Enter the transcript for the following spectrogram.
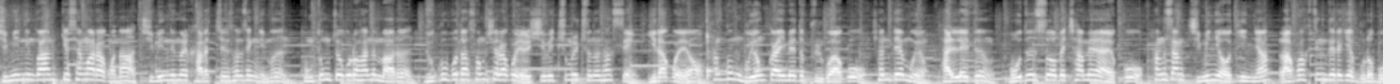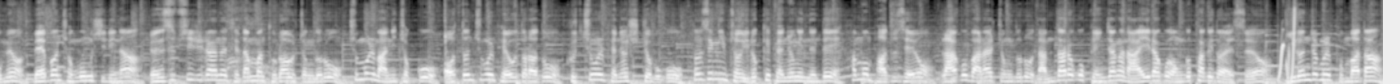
지민님과 함께 생활하거나 지민님을 가르친 선생님은 공통적으로 하는 말은 누구보다 성실하고 열심히 춤을 추는 학생이라고 해요. 한국 무용과임에도 불구하고 현대 무용, 발레 등 모든 수업에 참여하였고 항상 지민이 어디 있냐? 라고 학생들에게 물어보면 매번 전공실이나 연습실이라는 대답만 돌아올 정도로 춤을 많이 췄고 어떤 춤을 배우더라도 그 춤을 변형시켜보고 선생님 저 이렇게 변형했는데 한번 봐주세요 라고 말할 정도로 남다르고 굉장한 아이라고 언급하기도 하였어요. 이런 점을 본받아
